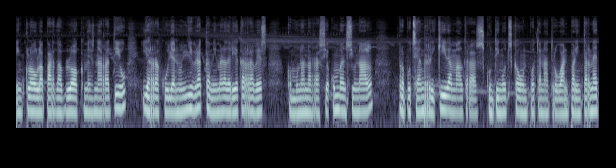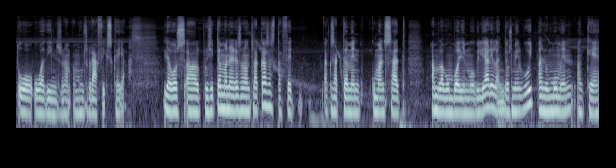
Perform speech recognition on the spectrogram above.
inclou la part de blog més narratiu i es recull en un llibre que a mi m'agradaria que rebés com una narració convencional però potser enriquida amb altres continguts que un pot anar trobant per internet o, o a dins, no? amb uns gràfics que hi ha. Llavors, el projecte Maneres de no entrar a casa està fet exactament començat amb la bombolla immobiliària l'any 2008, en un moment en què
